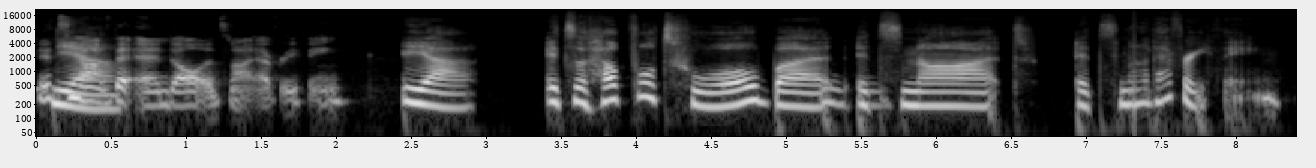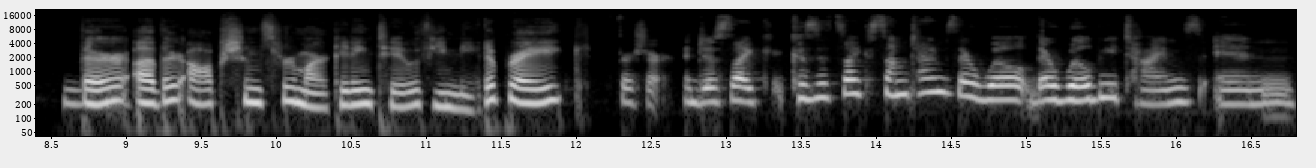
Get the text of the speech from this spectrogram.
it's yeah. not the end all, it's not everything. Yeah. It's a helpful tool, but mm-hmm. it's not it's not everything. There are mm-hmm. other options for marketing too if you need a break. For sure. And just like cuz it's like sometimes there will there will be times in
